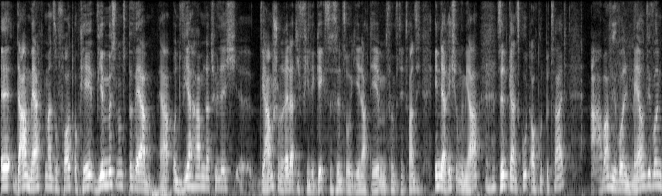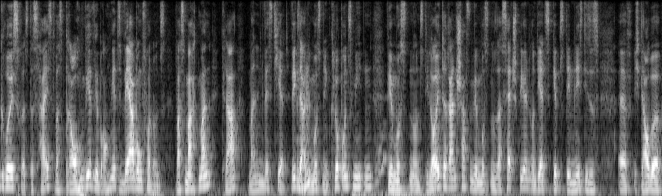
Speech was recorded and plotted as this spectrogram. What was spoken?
äh, da merkt man sofort, okay, wir müssen uns bewerben. Ja? Und wir haben natürlich, äh, wir haben schon relativ viele Gigs. Das sind so je nachdem 15, 20 in der Richtung im Jahr. Mhm. Sind ganz gut, auch gut bezahlt. Aber wir wollen mehr und wir wollen Größeres. Das heißt, was brauchen wir? Wir brauchen jetzt Werbung von uns. Was macht man? Klar, man investiert. Wie gesagt, mhm. wir mussten den Club uns mieten, wir mussten uns die Leute ran schaffen, wir mussten unser Set spielen und jetzt gibt es demnächst dieses, äh, ich glaube,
